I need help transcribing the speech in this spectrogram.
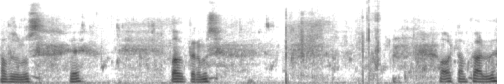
Havuzumuz ve balıklarımız. Ortam karlı.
